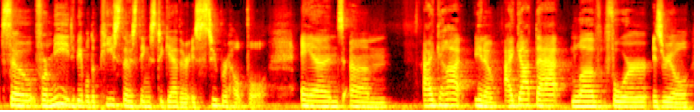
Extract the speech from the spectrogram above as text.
So for me to be able to piece those things together is super helpful. And um, I got, you know, I got that love for Israel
